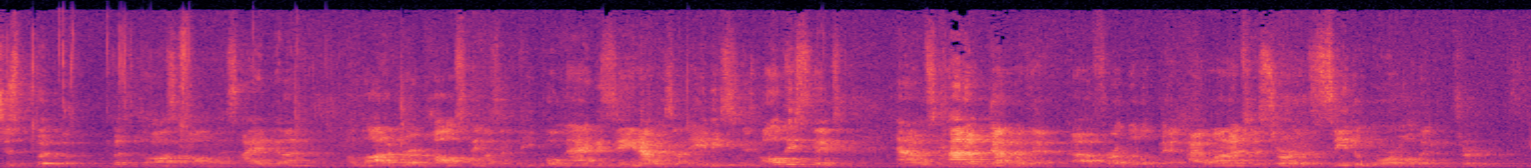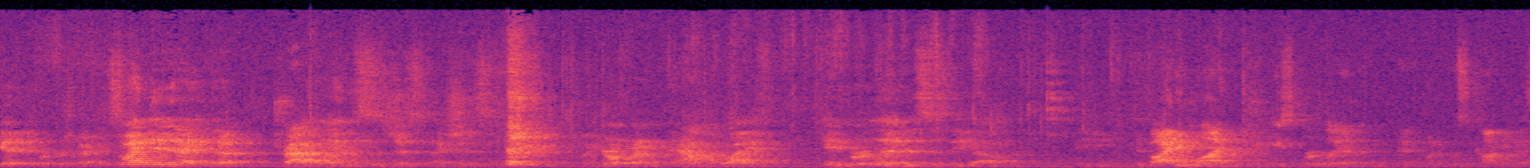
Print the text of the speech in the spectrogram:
just put, put pause on all this. I had done a lot of drug policy. I was in People magazine, I was on ABC News, all these things, and I was kind of done with it uh, for a little bit. I wanted to sort of see the world and sort of get a different perspective. So I did. I ended up traveling. This is just, actually, this is my girlfriend now, my wife, in Berlin. This is the, um, the dividing line between East Berlin and, and when it was communist.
